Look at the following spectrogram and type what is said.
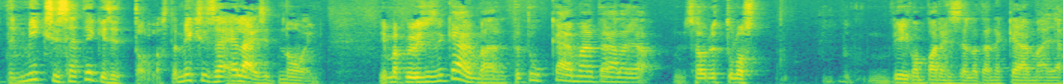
Että mm. miksi sä tekisit tollasta, miksi sä mm. eläisit noin. Niin mä pyysin sen käymään, että tuu käymään täällä ja se on nyt tulos viikon parin sisällä tänne käymään ja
